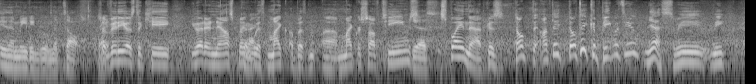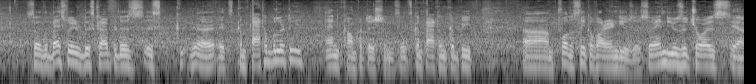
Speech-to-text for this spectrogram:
in the meeting room itself. So video is the key. You had an announcement with, with uh, Microsoft Teams. Yes. Explain that, because don't they, they, don't they compete with you? Yes, we, we so the best way to describe it is, is uh, it's compatibility and competition. So it's compatible and compete um, for the sake of our end users. So end user choice yeah.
